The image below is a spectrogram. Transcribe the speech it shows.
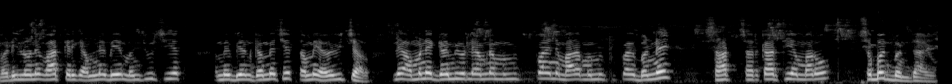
વડીલોને વાત કરી કે અમને બે મંજૂર છીએ, અમે બેન ગમે છે તમે હવે વિચારો. એટલે અમને ગમ્યું એટલે અમને મમ્મી પપ્પાએ અને મારા મમ્મી પપ્પાએ બંને સાથ સરકારથી અમારો સંબંધ બંધાયો.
